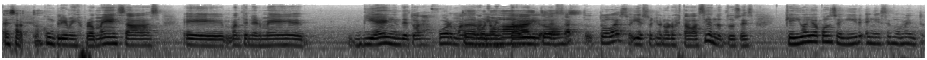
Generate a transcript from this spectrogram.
Exacto. Cumplir mis promesas, eh, mantenerme bien de todas las formas, Tener buenos alimentar, hábitos. exacto, todo eso. Y eso yo no lo estaba haciendo. Entonces, ¿qué iba yo a conseguir en ese momento?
